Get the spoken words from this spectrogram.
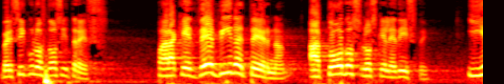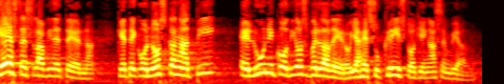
versículos 2 y 3, para que dé vida eterna a todos los que le diste. Y esta es la vida eterna, que te conozcan a ti el único Dios verdadero y a Jesucristo a quien has enviado.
